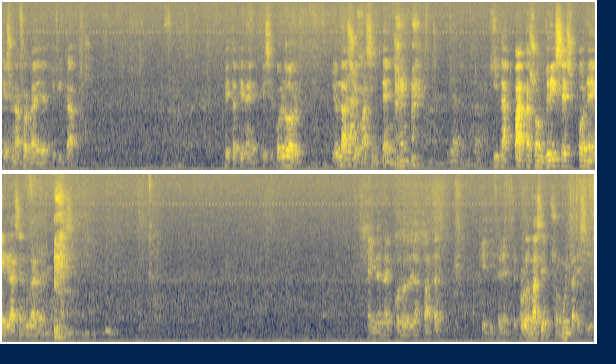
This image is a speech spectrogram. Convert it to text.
que es una forma de identificarlos. Esta tiene ese color violáceo más intenso. Y las patas son grises o negras en lugar de hermosas. Ahí ven el color de las patas que es diferente. Por lo demás eh, son muy parecidos.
